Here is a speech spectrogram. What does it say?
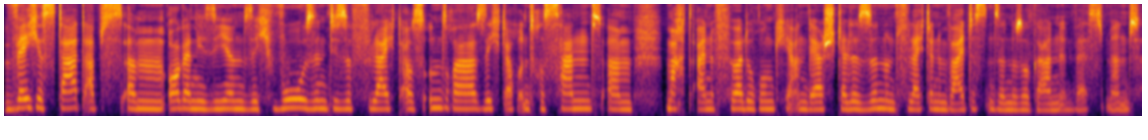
welche Startups ähm, organisieren sich, wo sind diese vielleicht aus unserer Sicht auch interessant, ähm, macht eine Förderung hier an der Stelle Sinn und vielleicht in dem weitesten Sinne sogar ein Investment.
